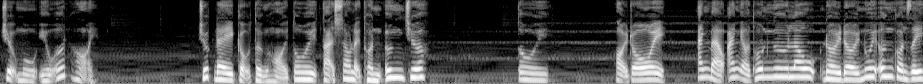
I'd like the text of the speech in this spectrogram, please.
Triệu mù yếu ớt hỏi. Trước đây cậu từng hỏi tôi tại sao lại thuần ưng chưa? Tôi... Hỏi rồi, anh bảo anh ở thôn ngư lâu, đời đời nuôi ưng còn gì?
